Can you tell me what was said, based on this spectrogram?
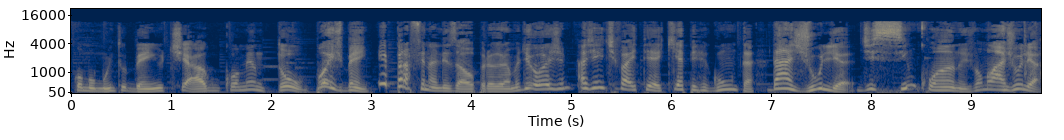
como muito bem o Thiago comentou. Pois bem, e para finalizar o programa de hoje, a gente vai ter aqui a pergunta da Júlia, de 5 anos. Vamos lá, Júlia.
